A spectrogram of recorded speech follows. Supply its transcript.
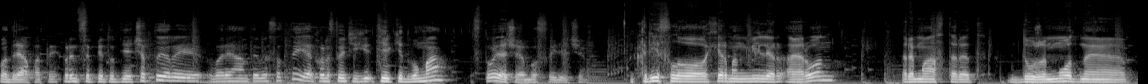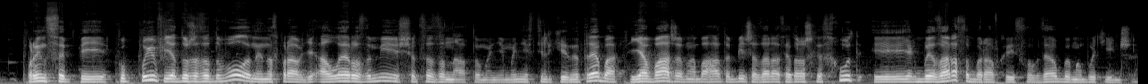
подряпати. В принципі, тут є чотири варіанти висоти. Я користуюсь тільки- двома, стоячи або сидячи. Крісло Herman Miller Aeron Remastered. Дуже модне. Принципі, купив, я дуже задоволений насправді, але розумію, що це занадто мені. Мені стільки не треба. Я важив набагато більше. Зараз я трошки схуд, і якби я зараз обирав крісло, взяв би, мабуть, інше.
